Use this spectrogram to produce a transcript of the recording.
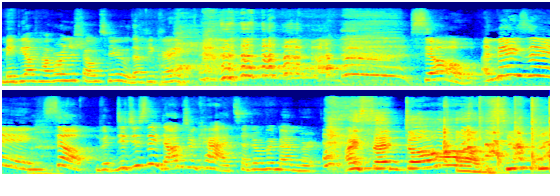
Maybe I'll have her on the show too. That'd be great. so amazing. So, but did you say dogs or cats? I don't remember. I said dogs. You didn't hear?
